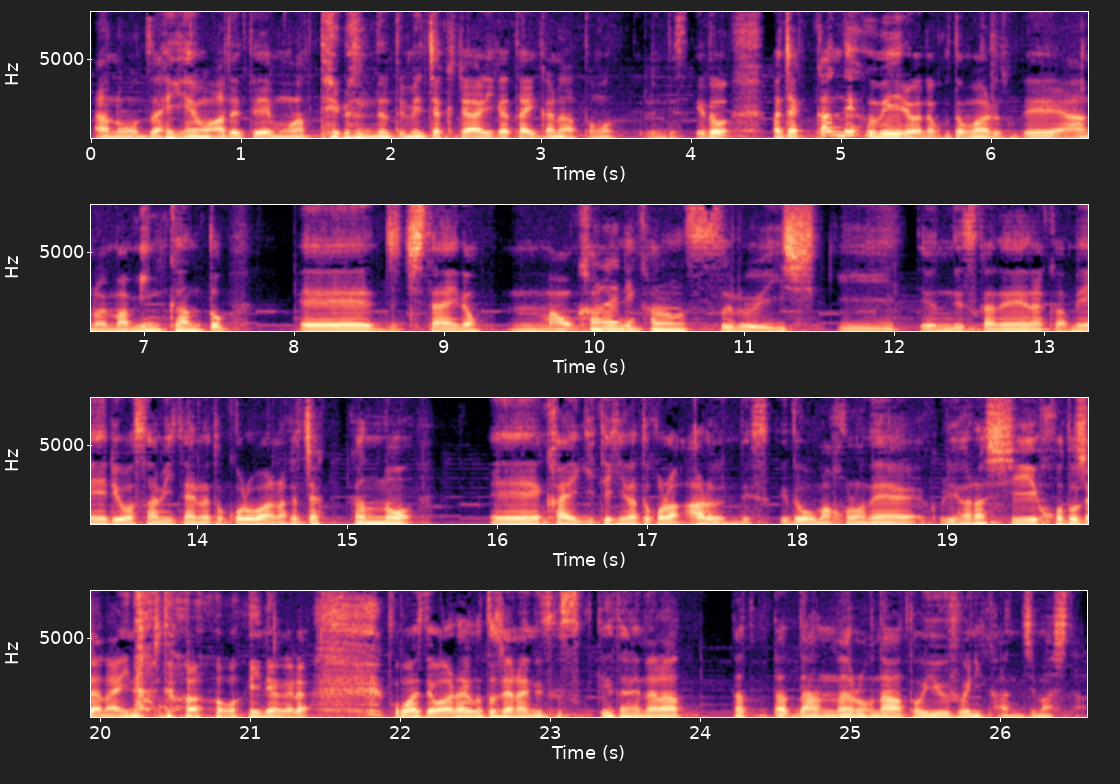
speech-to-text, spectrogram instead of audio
あの、財源を当ててもらってるんだってめちゃくちゃありがたいかなと思ってるんですけど、まあ、若干ね、不明瞭なこともあるので、あの、まあ、民間と、えー自治体の、うんまあ、お金に関する意識っていうんですかね、なんか明瞭さみたいなところは、なんか若干の、えー会議的なところあるんですけど、まあ、このね、栗原市ほどじゃないなとは思いながら、こうマジで笑い事じゃないんですけど、すっげえ大変だな、だ、だ、なんだろうな、というふうに感じました。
